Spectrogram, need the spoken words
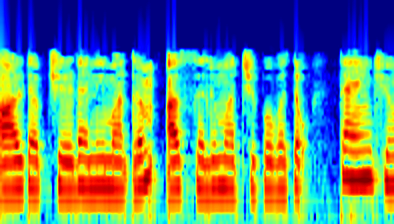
ఆల్ ట్యాప్ చేయడాన్ని మాత్రం అస్సలు మర్చిపోవద్దు. Thank you.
